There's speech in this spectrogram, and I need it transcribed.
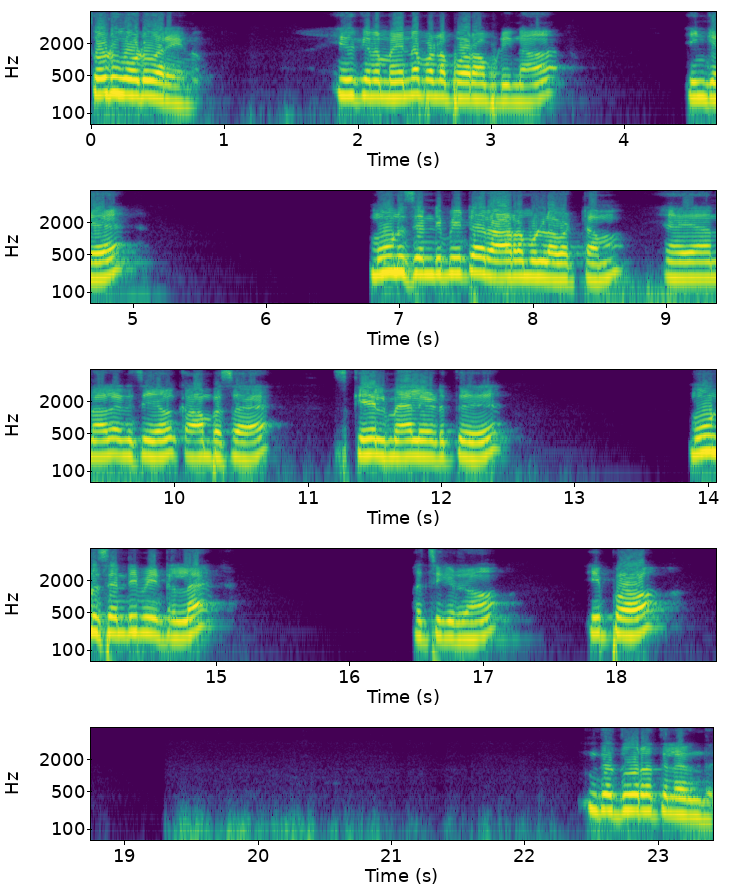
தொடுகோடு வரையணும். இதுக்கு நம்ம என்ன பண்ண போகிறோம் அப்படின்னா இங்கே மூணு சென்டிமீட்டர் ஆரமுள்ள வட்டம் அதனால் என்ன செய்யும் காம்பஸை ஸ்கேல் மேலே எடுத்து மூணு சென்டிமீட்டரில் வச்சுக்கிடுறோம். இப்போது இந்த தூரத்தில் இருந்து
